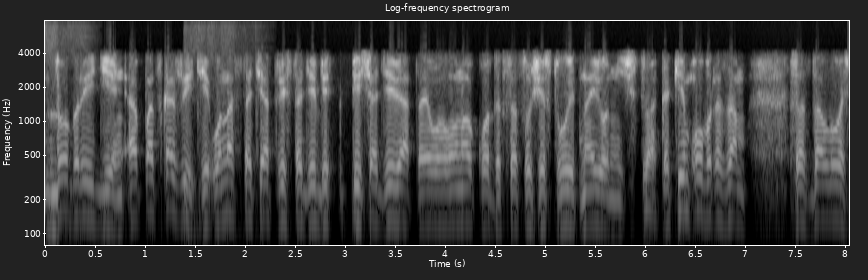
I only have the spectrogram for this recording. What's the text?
Добрый день. А подскажите, у нас статья 359 Уголовного кодекса существует наемничество. Каким образом создалось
